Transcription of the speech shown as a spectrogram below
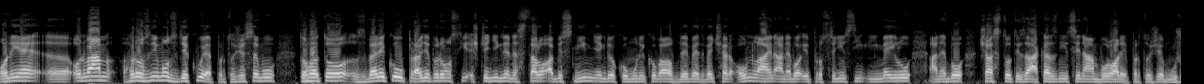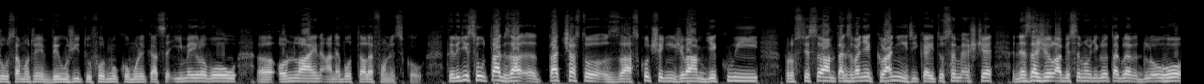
On, je, eh, on vám hrozně moc děkuje, protože se mu tohleto s velikou pravděpodobností ještě nikdy nestalo, aby s ním někdo komunikoval v 9 večer online, anebo i prostřednictvím e-mailu, anebo často ty zákazníci nám volali, protože můžou samozřejmě využít tu formu komunikace e-mailovou, eh, online, anebo telefonickou. Ty lidi jsou tak, za, tak často zaskočení, že vám děkují, prostě se vám takzvaně klaní, říkají, to jsem ještě nezažil, aby se mnou někdo takhle dlouho,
